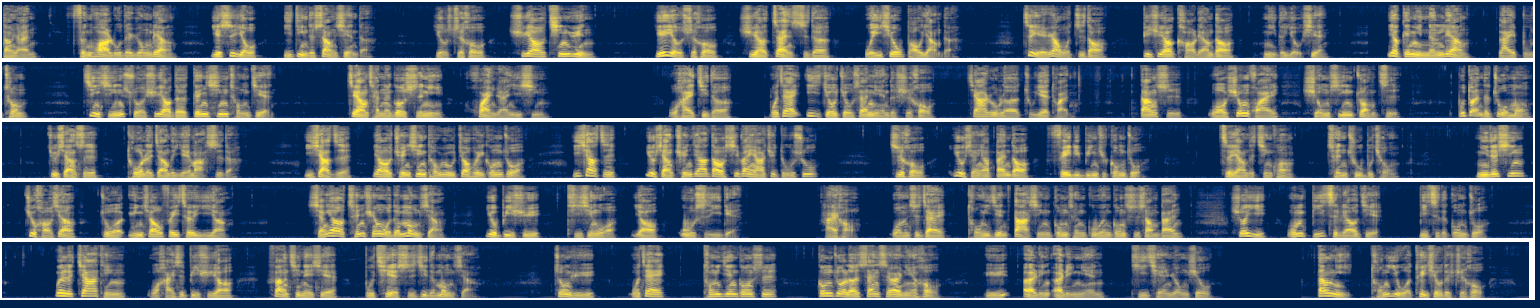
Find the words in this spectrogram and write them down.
当然，焚化炉的容量也是有一定的上限的，有时候需要清运，也有时候需要暂时的维修保养的。这也让我知道，必须要考量到你的有限，要给你能量。来补充，进行所需要的更新重建，这样才能够使你焕然一新。我还记得，我在一九九三年的时候加入了主业团。当时我胸怀雄心壮志，不断的做梦，就像是脱了缰的野马似的，一下子要全心投入教会工作，一下子又想全家到西班牙去读书，之后又想要搬到菲律宾去工作，这样的情况层出不穷。你的心就好像坐云霄飞车一样，想要成全我的梦想，又必须提醒我要务实一点。还好我们是在同一间大型工程顾问公司上班，所以我们彼此了解彼此的工作。为了家庭，我还是必须要放弃那些不切实际的梦想。终于，我在同一间公司。工作了三十二年后，于二零二零年提前荣休。当你同意我退休的时候，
